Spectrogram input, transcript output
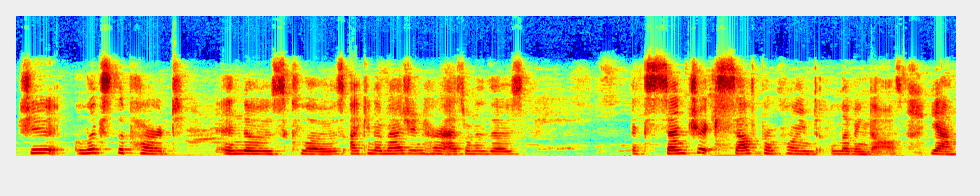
she looks the part in those clothes. I can imagine her as one of those eccentric, self-proclaimed living dolls. Yeah.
